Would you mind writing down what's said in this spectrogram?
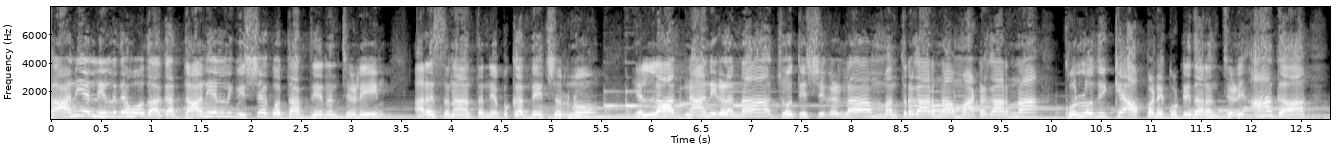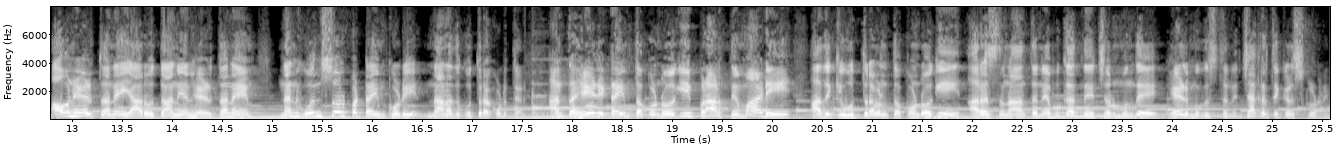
ದಾನಿಯಲ್ಲಿ ಇಲ್ಲದೆ ಹೋದಾಗ ದಾನಿಯಲ್ನಿಗೆ ವಿಷಯ ಗೊತ್ತಾಗ್ತದೆ ಏನಂತ ಹೇಳಿ ಅರಸನ ಅಂತ ನೆಬಕದ್ನೇಚರ್ನು ಎಲ್ಲಾ ಜ್ಞಾನಿಗಳನ್ನ ಜ್ಯೋತಿಷಿಗಳನ್ನ ಮಂತ್ರಗಾರನ, ಮಾಟಗಾರನ ಕೊಲ್ಲೋದಿಕ್ಕೆ ಅಪ್ಪಣೆ ಕೊಟ್ಟಿದ್ದಾರೆ ಅಂತೇಳಿ ಆಗ ಅವನು ಹೇಳ್ತಾನೆ, ಯಾರು ದಾನಿಯಲ್ ಹೇಳ್ತಾನೆ, ನನ್ಗೆ ಒಂದ್ ಸ್ವಲ್ಪ ಟೈಮ್ ಕೊಡಿ, ನಾನು ಅದಕ್ಕೆ ಉತ್ತರ ಕೊಡ್ತೇನೆ. ಅಂತ ಹೇಳಿ ಟೈಮ್ ತಕೊಂಡು ಹೋಗಿ ಪ್ರಾರ್ಥನೆ ಮಾಡಿ ಅದಕ್ಕೆ ಉತ್ತರವನ್ನು ತಕೊಂಡೋಗಿ ಅರಸನ ಅಂತ ನೆಬಕದ್ ನೇಚರ್ ಮುಂದೆ ಹೇಳಿ ಮುಗಿಸ್ತಾನೆ. ಜಾಗ್ರತೆ ಕೇಳಿಸ್ಕೊಡ್ರಿ.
